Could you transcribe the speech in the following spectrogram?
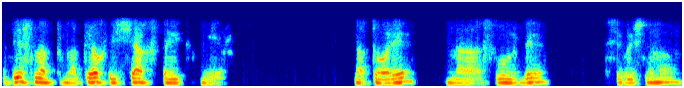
Написано, на трех вещах стоит мир. На Торе, на службе Всевышнему,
